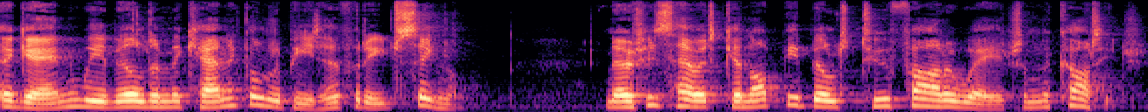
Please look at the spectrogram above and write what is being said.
Again, we build a mechanical repeater for each signal. Notice how it cannot be built too far away from the cottage.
